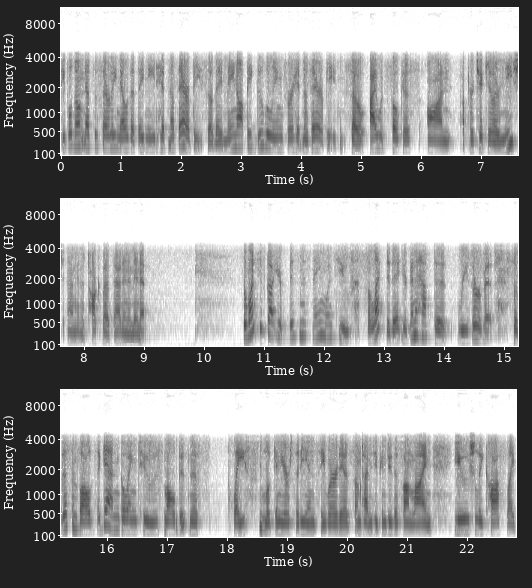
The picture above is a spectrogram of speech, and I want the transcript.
People don't necessarily know that they need hypnotherapy, so they may not be Googling for hypnotherapy. So I would focus on a particular niche, and I'm going to talk about that in a minute. So once you've got your business name, once you've selected it, you're going to have to reserve it. So this involves again going to small business place, look in your city and see where it is. Sometimes you can do this online. Usually costs like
